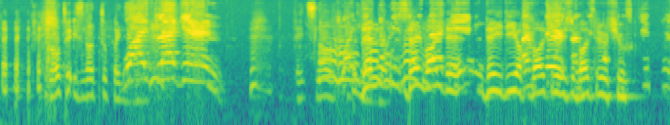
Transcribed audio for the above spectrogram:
Gold is not 2.0. Why is lagging? It's no. Why Then- Then, the fuck is then why the, the idea of I'm Boltru fair, is and Boltru this 2.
